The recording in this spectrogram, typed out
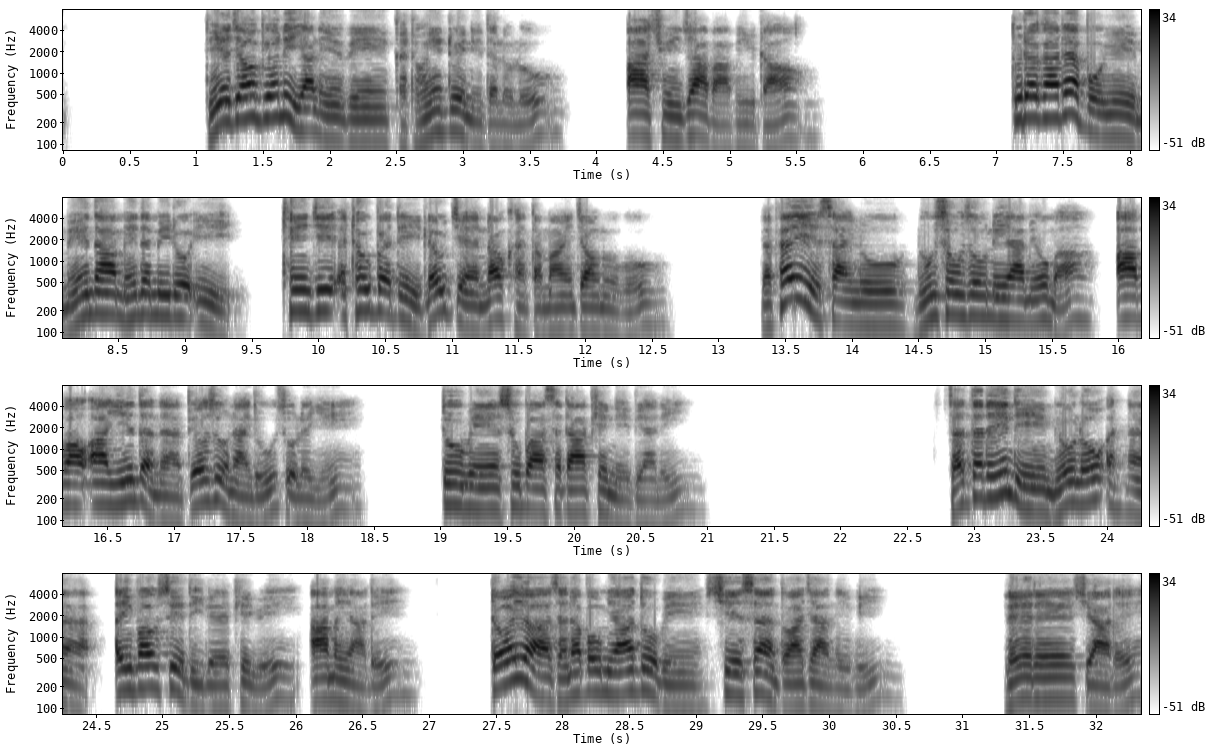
ဒီအကြောင်းပြောနေရရင်ပင်ကတွင်းတွေ့နေတယ်လို့လို့အာချွင်ကြပါပြီတောင်သူတကာတက်ပို၍မင်းသားမင်းသမီးတို့၏ထင်ကြီးအထုပ်ပတ်တိလောက်ကျန်နောက်ခံတမိုင်းအကြောင်းတို့ကိုလက်ဖက်ရည်ဆိုင်လိုလူဆုံဆုံနေရာမျိုးမှာ အာပေါင်အာရင်းတန်တန်ပြောဆိုနိုင်သူဆိုလျင်သူပင်စူပါစတားဖြစ်နေပြန်သည်ဇတ်တရင်ဒီမျိုးလုံးအနှံ့အိမ်ပေါက်စစ်သည်လည်းဖြစ်၍အာမရသည်တောရွာဇနပုံများတို့ပင် ရှေ့ဆန့်သွားကြနေပြီလဲတယ်ရတယ်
